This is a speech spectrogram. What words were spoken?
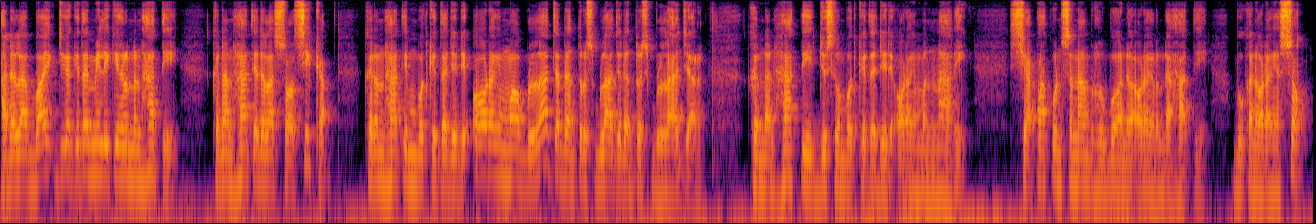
Adalah baik jika kita miliki kerendahan hati. Kerendahan hati adalah soal sikap. Kerendahan hati membuat kita jadi orang yang mau belajar dan terus belajar dan terus belajar. Kerendahan hati justru membuat kita jadi orang yang menarik. Siapa pun senang berhubungan dengan orang yang rendah hati, bukan orang yang sok.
